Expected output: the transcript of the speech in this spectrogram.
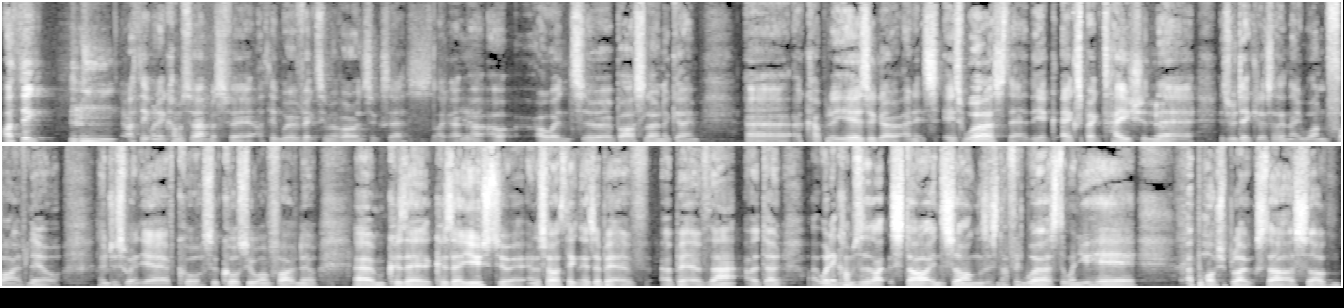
I think I think when it comes to atmosphere, I think we're a victim of our own success. Like I, I, I went to a Barcelona game uh, a couple of years ago, and it's it's worse there. The ex- expectation there is ridiculous. I think they won five 0 and just went, yeah, of course, of course, we won five 0 because they're because they're used to it. And so I think there's a bit of a bit of that. I don't. When it comes to like starting songs, there's nothing worse than when you hear a posh bloke start a song.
